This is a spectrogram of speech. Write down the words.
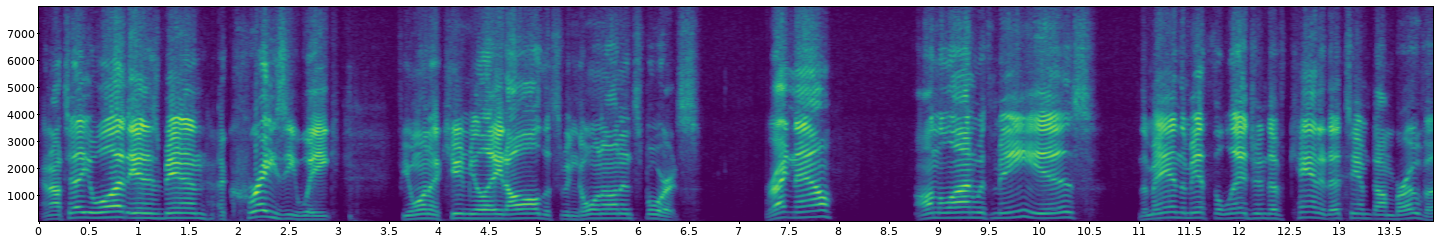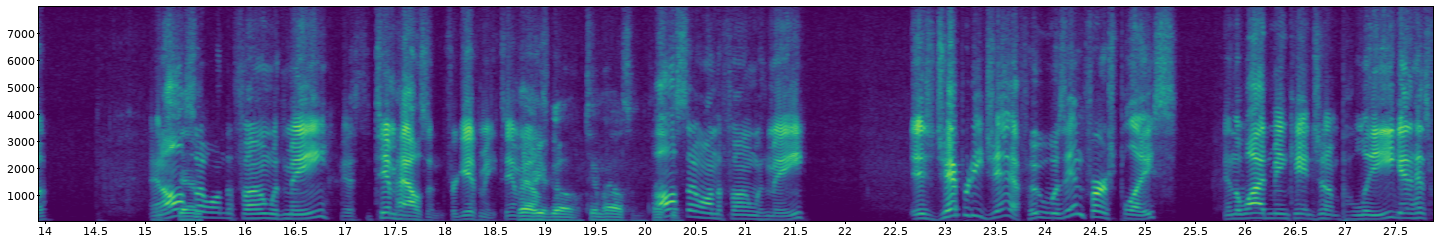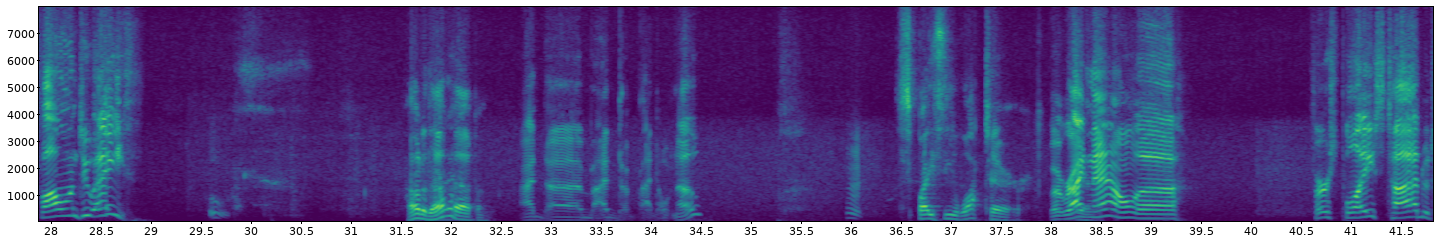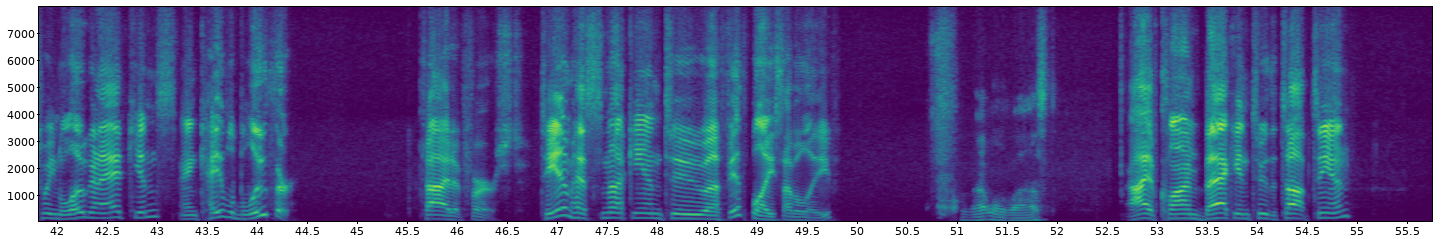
And I'll tell you what, it has been a crazy week if you want to accumulate all that's been going on in sports. Right now, on the line with me is the man, the myth, the legend of Canada, Tim Dombrova. And That's also Tim. on the phone with me is Tim Housen. Forgive me, Tim There you Housen. go, Tim Housen. Thank you. Also on the phone with me is Jeopardy Jeff, who was in first place in the Wide Men Can't Jump League and has fallen to eighth. How did that happen? I, uh, I, I don't know. Spicy water. But right Yeah. now, uh, first place tied between Logan Atkins and Caleb Luther. Tied at first. Tim has snuck into uh, fifth place, I believe. That won't last. I have climbed back into the top 10.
